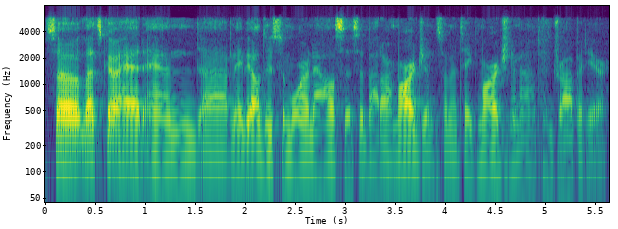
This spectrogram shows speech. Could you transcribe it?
So let's go ahead and uh, maybe I'll do some more analysis about our margin. So I'm going to take margin amount and drop it here.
